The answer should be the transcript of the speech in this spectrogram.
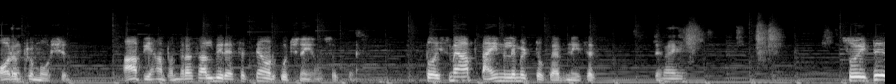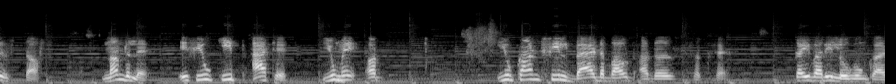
or a promotion आप यहाँ पंद्रह साल भी रह सकते हैं और कुछ नहीं हो सकते। तो इसमें आप टाइम लिमिट तो कर नहीं सकते। So it is tough. Nonetheless, if you keep at it, you may or you can't feel bad about others' success. कई बारी लोगों का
